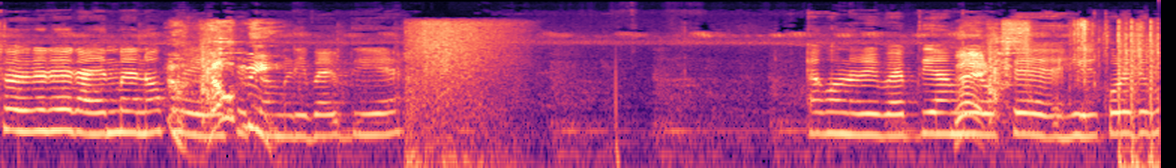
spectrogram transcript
তো এখানে রায়ন ভাই নক হয়ে গেছে আমি রিভাইভ দিয়ে এখন রিভাইভ দিয়ে আমি ওকে হিল করে দেব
